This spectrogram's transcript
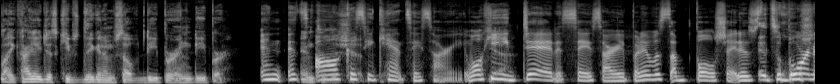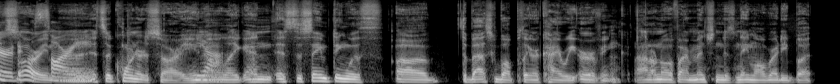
like Kanye just keeps digging himself deeper and deeper. And it's all because he can't say sorry. Well, he Yeah. did say sorry, but it was a bullshit. It was It's a cornered sorry, sorry. man. It's a cornered sorry, you Yeah. know, like, and it's the same thing with uh the basketball player Kyrie Irving. I don't know if I mentioned his name already, but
